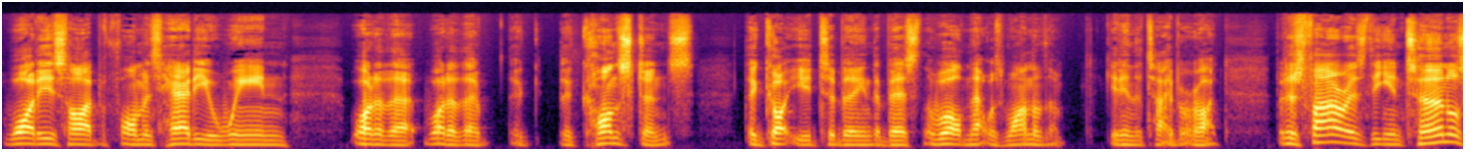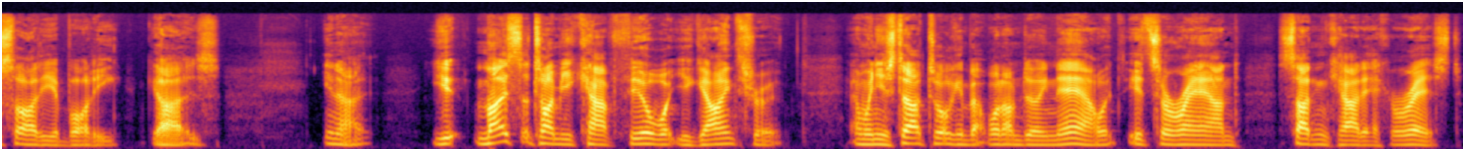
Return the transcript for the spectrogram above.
what is high performance? How do you win? What are the what are the the, the constants that got you to being the best in the world? And that was one of them, getting the taper right. But as far as the internal side of your body goes, you know, you most of the time you can't feel what you're going through. And when you start talking about what I'm doing now, it, it's around sudden cardiac arrest,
